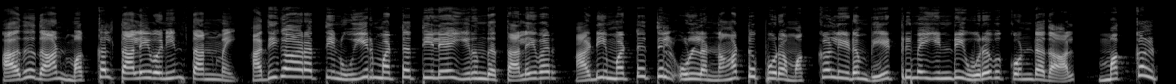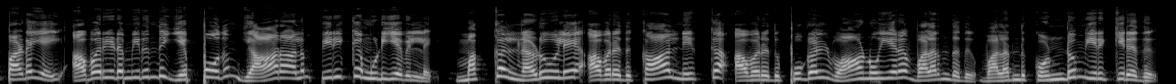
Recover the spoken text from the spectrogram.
அதுதான் மக்கள் தலைவனின் தன்மை. அதிகாரத்தின் உயிர் மட்டத்திலே இருந்த தலைவர் அடிமட்டத்தில் உள்ள நாட்டுப்புற மக்களிடம் வேற்றுமையின்றி உறவு கொண்டதால் மக்கள் படையை அவரிடமிருந்து எப்போதும் யாராலும் பிரிக்க முடியவில்லை. மக்கள் நடுவிலே அவரது கால் நிற்க அவரது புகழ் வானுயர வளர்ந்தது வளர்ந்து கொண்டும் இருக்கிறது.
